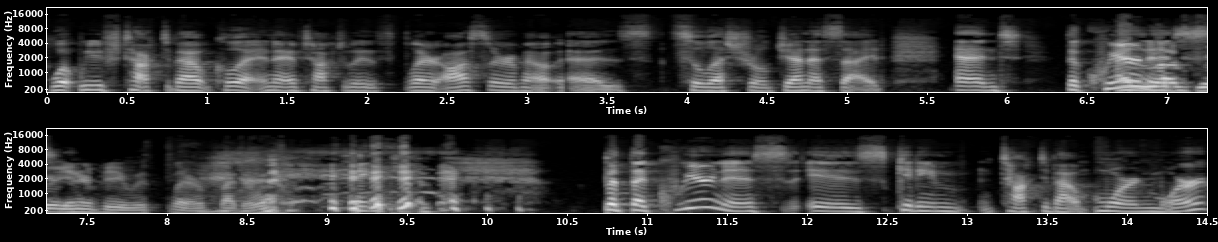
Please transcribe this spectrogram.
what we've talked about Colette and I have talked with Blaire Ostler about as celestial genocide. And the queerness I love your interview with Blaire by the way. Thank you but the queerness is getting talked about more and more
